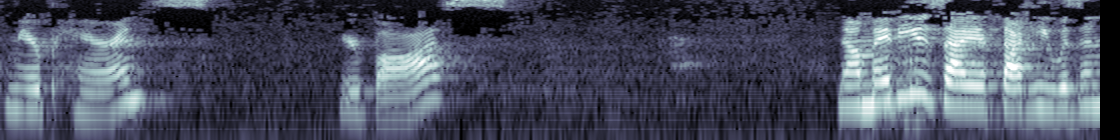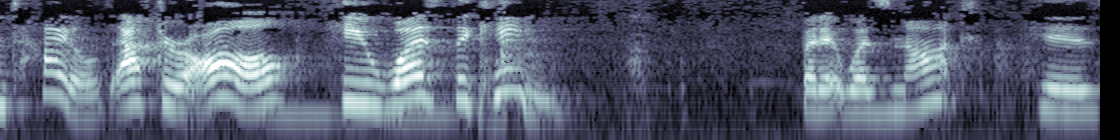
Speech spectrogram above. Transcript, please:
from your parents, your boss? Now, maybe Uzziah thought he was entitled. After all, he was the king. But it was not his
